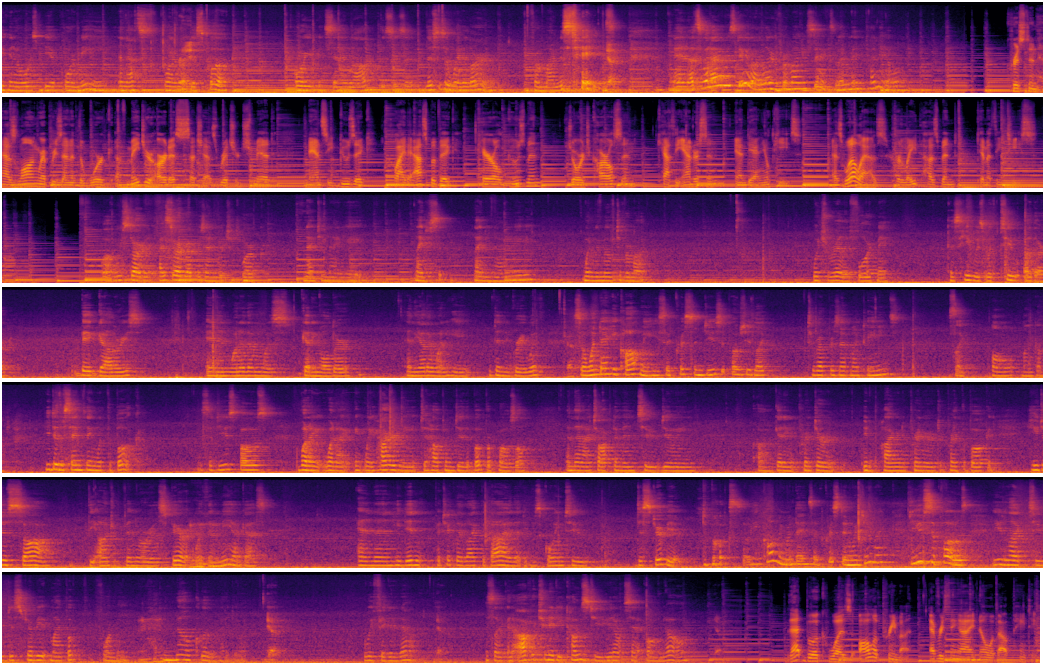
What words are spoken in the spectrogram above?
you can always be a poor me, and that's why I wrote Right. this book. Or you can say, well, this is a this is a way to learn from my mistakes. Yeah. And that's what I always do. I learn from my mistakes, and I make plenty of them. Kristen has long represented the work of major artists such as Richard Schmid, Nancy Guzik, Clyde Aspevig, Carol Guzman, George Carlson, Kathy Anderson, and Daniel Keys, as well as her late husband, Timothy Thies. Well, we started, I started representing Richard's work in 1998, 96, 99 maybe, when we moved to Vermont. Which really floored me, because he was with two other big galleries, and one of them was getting older, and the other one he didn't agree with. Okay. So one day he called me, he said, Kristen, do you suppose you'd like to represent my paintings? It's like, oh my gosh. He did the same thing with the book. He said, "Do you suppose when I when I when he hired me to help him do the book proposal, and then I talked him into doing uh, getting a printer, you know, hiring a printer to print the book, and he just saw the entrepreneurial spirit within Mhm. me, I guess. And then he didn't particularly like the guy that he was going to distribute the books. So he called me one day and said, Kristen, would you like, do you suppose you'd like to distribute my book for me? I had mm-hmm. no clue how to do it. Yeah. We figured it out. Yeah. It's like an opportunity comes to you, you don't say, oh no. Yeah. That book was Alla Prima Everything I Know About Painting.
